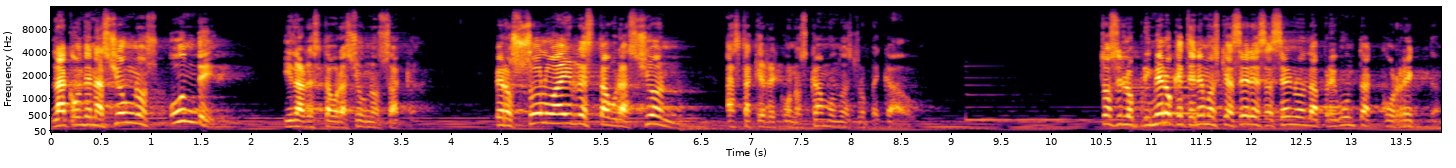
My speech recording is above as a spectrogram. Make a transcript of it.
La condenación nos hunde y la restauración nos saca. Pero solo hay restauración hasta que reconozcamos nuestro pecado. Entonces lo primero que tenemos que hacer es hacernos la pregunta correcta.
